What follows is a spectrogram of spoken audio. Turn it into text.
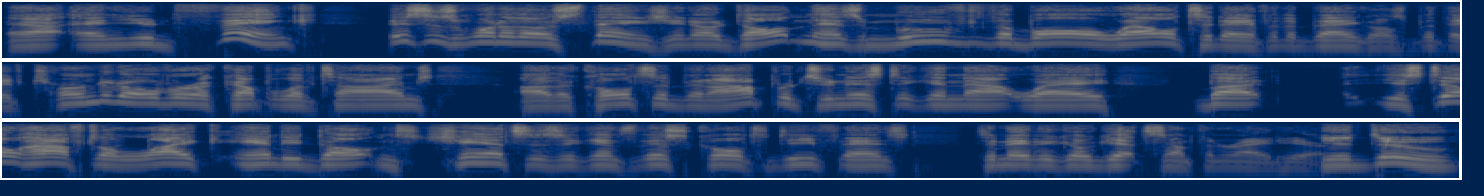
Uh, and you'd think this is one of those things. You know, Dalton has moved the ball well today for the Bengals, but they've turned it over a couple of times. Uh, the Colts have been opportunistic in that way, but you still have to like Andy Dalton's chances against this Colts defense to maybe go get something right here. You do,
